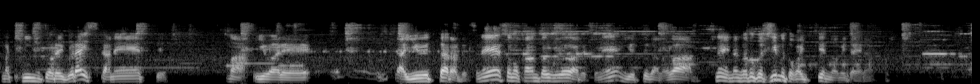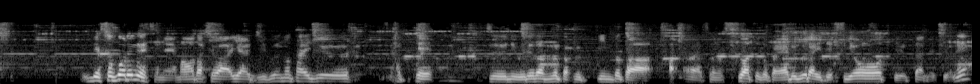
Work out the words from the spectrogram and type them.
まあ、筋トレぐらいっすかねーって、まあ、言われ、あ言ったらですね、その監督がですね、言ってたのが、何、なんかどこジムとか行ってんのみたいな。で、そこでですね、まあ私は、いや、自分の体重使って、普通に腕立てとか腹筋とか、あそのスクワットとかやるぐらいですよって言ったんですよね。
